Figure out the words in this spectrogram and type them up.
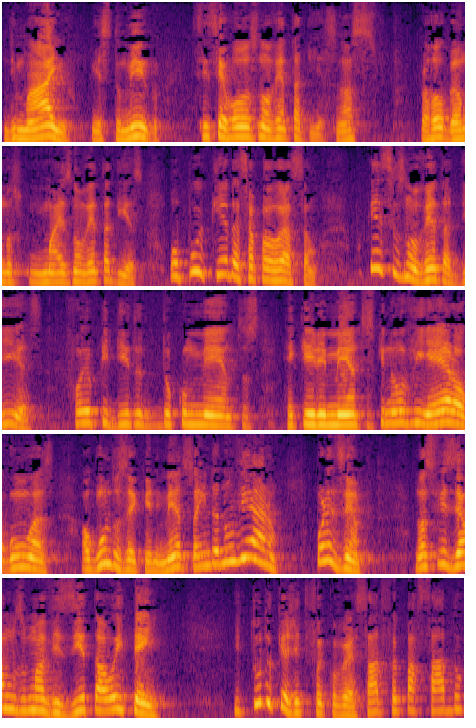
de maio, esse domingo, se encerrou os 90 dias. Nós prorrogamos mais 90 dias. O porquê dessa prorrogação? Porque esses 90 dias foi o pedido de documentos, requerimentos que não vieram, algumas, alguns dos requerimentos ainda não vieram. Por exemplo, nós fizemos uma visita ao IPEM. E tudo que a gente foi conversado foi passado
